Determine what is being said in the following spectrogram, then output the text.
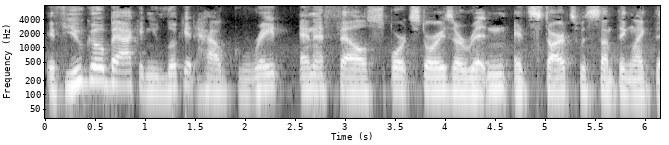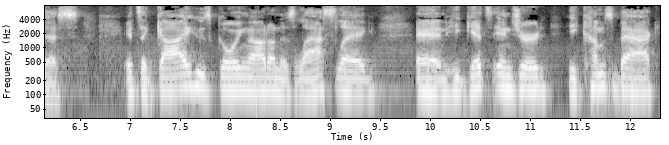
If you go back and you look at how great NFL sports stories are written, it starts with something like this. It's a guy who's going out on his last leg and he gets injured. He comes back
